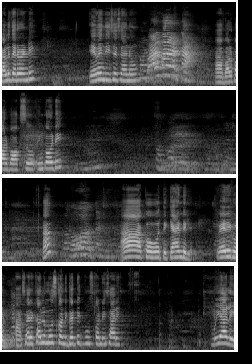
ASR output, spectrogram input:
కళ్ళు తెరవండి. ఏమేమి తీసేశాను? బలపాల బాక్సు. ఇంకోటి? కొవ్వొత్తి క్యాండిల్. వెరీ గుడ్ సరే కళ్ళు మూసుకోండి గట్టికి మూసుకోండి ఈసారి. ముయ్యాలి.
